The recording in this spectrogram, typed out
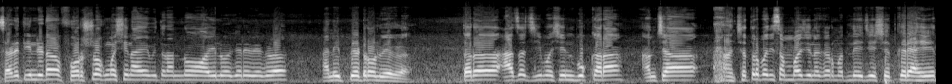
साडेतीन लिटर फोर स्ट्रोक मशीन आहे मित्रांनो ऑइल वगैरे वेगळं आणि पेट्रोल वेगळं. तर आजच ही मशीन बुक करा. आमच्या छत्रपती संभाजीनगरमधले जे शेतकरी आहेत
